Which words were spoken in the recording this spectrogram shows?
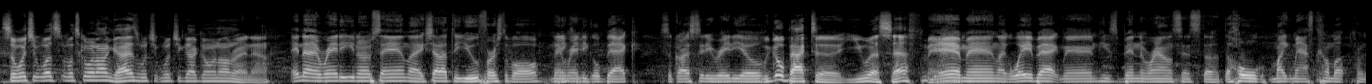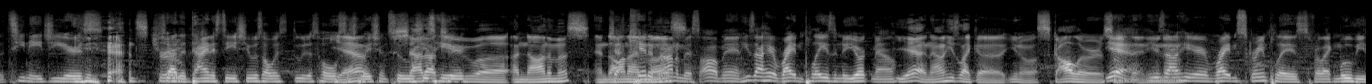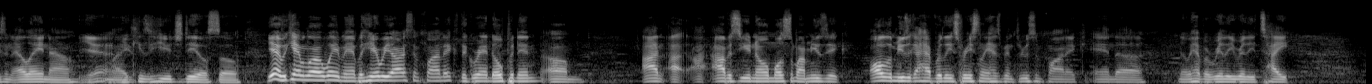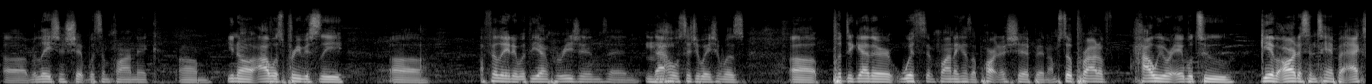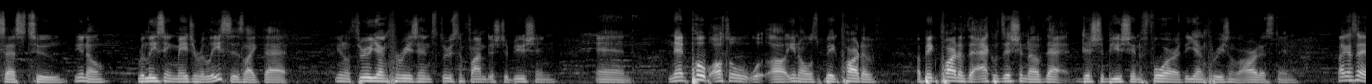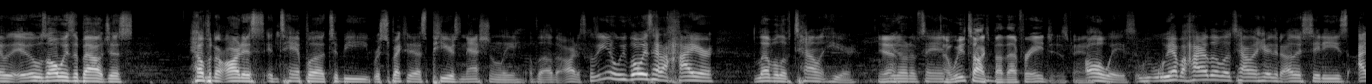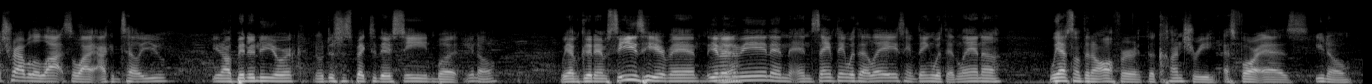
So what you, what's what's going on, guys? What you, what you got going on right now? Hey, nothing, Randy. You know what I'm saying? Like, shout out to you first of all. And Randy you. go back. Cigar City Radio. We go back to USF, man. Yeah, man. Like way back, man. He's been around since the the whole Mike Mass come up from the teenage years. yeah, it's true. Shout out to Dynasty. She was always through this whole Yeah. situation too. Shout She's out here. to uh, Anonymous and Shout- Donna Kid Anonymous. Oh man, he's out here writing plays in New York now. Yeah, now he's like a you know a scholar or Yeah, something. you he's know? out here writing screenplays for like movies in LA now. Yeah, And, like he's- he's, a huge deal. So yeah, we came a long way, man. But here we are, Symphonic, the grand opening. Um, I, I, I obviously you know most of my music, all the music I have released recently has been through Symphonic, and uh, you know we have a really really tight uh, relationship with Symphonic. Um, you know, I was previously uh, affiliated with the Young Parisians, and that whole situation was uh, put together with Symphonic as a partnership. And I'm still proud of how we were able to give artists in Tampa access to, you know, releasing major releases like that, you know, through Young Parisians, through Symphonic distribution, and Ned Pope also, uh, you know, was a big part of a big part of the acquisition of that distribution for the Young Parisian artist. And like I said, it, it was always about just helping the artists in Tampa to be respected as peers nationally of the other artists. Because you know we've always had a higher level of talent here. Yeah. You know what I'm saying? And we've talked about that for ages, man. Always. We- We have a higher level of talent here than other cities. I travel a lot, so I, I can tell you. You know, I've been to New York. No disrespect to their scene, but you know, we have good MCs here, man. You know what I mean? And and same thing with LA. Same thing with Atlanta. We have something to offer the country as far as you know,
